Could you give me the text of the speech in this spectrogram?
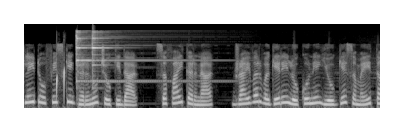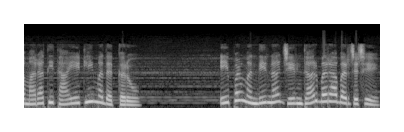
ફ્લેટ ઓફિસ કે ઘરનો ચોકીદાર, સફાઈ કરનાર, ડ્રાઈવર વગેરે લોકોને યોગ્ય સમયે તમારાથી થાય એટલી મદદ કરો. એ પણ મંદિરના જીર્ણધાર બરાબર જ છે.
